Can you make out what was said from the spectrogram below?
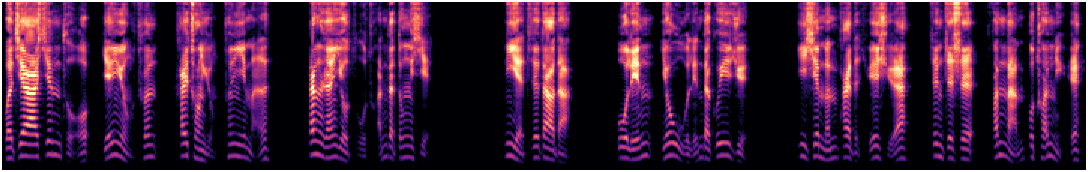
我家先祖严咏春开创咏春一门，当然有祖传的东西。你也知道的，武林有武林的规矩，一些门派的绝学，甚至是。传男不传女，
